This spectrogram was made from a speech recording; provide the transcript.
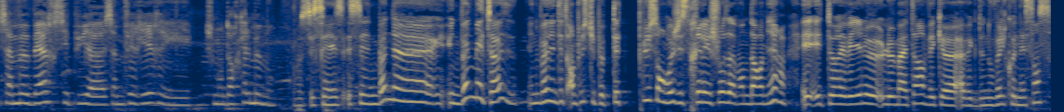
ça me berce et puis euh, ça me fait rire et je m'endors calmement. C'est une bonne euh, une bonne méthode, une bonne idée. En plus, tu peux peut-être plus enregistrer les choses avant de dormir et, et te réveiller le, le matin avec euh, avec de nouvelles connaissances.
